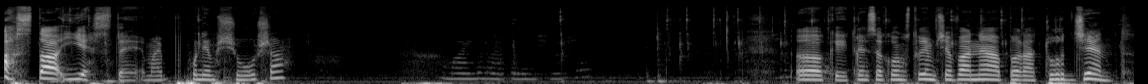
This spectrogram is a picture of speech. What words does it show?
asta este. Mai punem și ușa. Mai nu mai punem și ușa? Ok, trebuie să construim ceva neapărat, urgent.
